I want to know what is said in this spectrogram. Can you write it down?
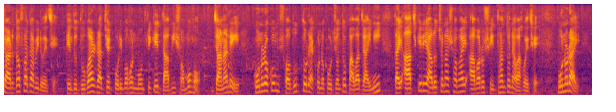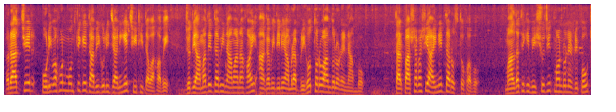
চার দফা দাবি রয়েছে, কিন্তু দুবার রাজ্যের পরিবহন মন্ত্রীকে দাবি সমূহ জানালে কোনো রকম সদুত্তর এখনও পর্যন্ত পাওয়া যায়নি, তাই আজকের এই আলোচনা সভায় আবারও সিদ্ধান্ত নেওয়া হয়েছে। পুনরায় রাজ্যের পরিবহন মন্ত্রীকে দাবিগুলি জানিয়ে চিঠি দেওয়া হবে। যদি আমাদের দাবি না মানা হয়, আগামী দিনে আমরা বৃহত্তর আন্দোলনে নামব। তার পাশাপাশি আইনের দ্বারস্থ হব। মালদা থেকে বিশ্বজিৎ মণ্ডলের রিপোর্ট,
